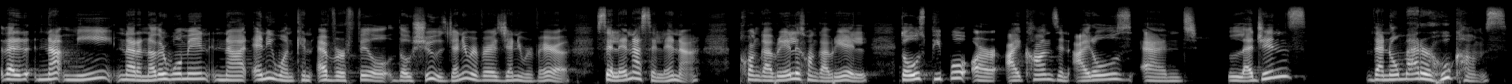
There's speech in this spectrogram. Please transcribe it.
that it, not me, not another woman, not anyone can ever fill those shoes. Jenni Rivera is Jenni Rivera. Selena, Selena. Juan Gabriel is Juan Gabriel. Those people are icons and idols and legends that no matter who comes,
